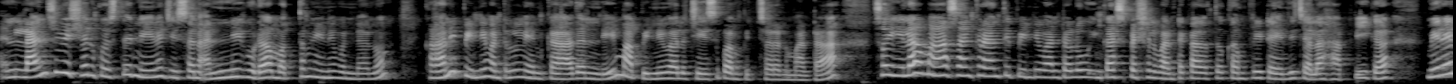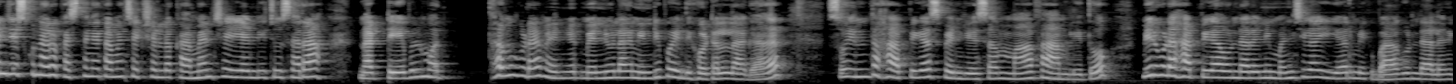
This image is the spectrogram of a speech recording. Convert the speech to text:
అండ్ లంచ్ విషయానికి వస్తే నేనే చేశాను. అన్నీ కూడా మొత్తం నేనే వండాను. కానీ పిండి వంటలు నేను కాదండి. మా పిండి వాళ్ళు చేసి పంపించారనమాట సో ఇలా మా సంక్రాంతి పిండి వంటలు ఇంకా స్పెషల్ వంటకాలతో కంప్లీట్ అయింది. చాలా హ్యాపీగా మీరేం చేసుకున్నారో ఖచ్చితంగా కామెంట్ సెక్షన్లో కామెంట్ చేయండి చూసారా? నా టేబుల్ మొత్తం కూడా మెన్యూ మెన్యూ లాగా నిండిపోయింది హోటల్ లాగా. సో ఇంత హ్యాపీగా స్పెండ్ చేసాం మా ఫ్యామిలీతో. మీరు కూడా హ్యాపీగా ఉండాలని మంచిగా ఇయర్ మీకు బాగుండాలని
